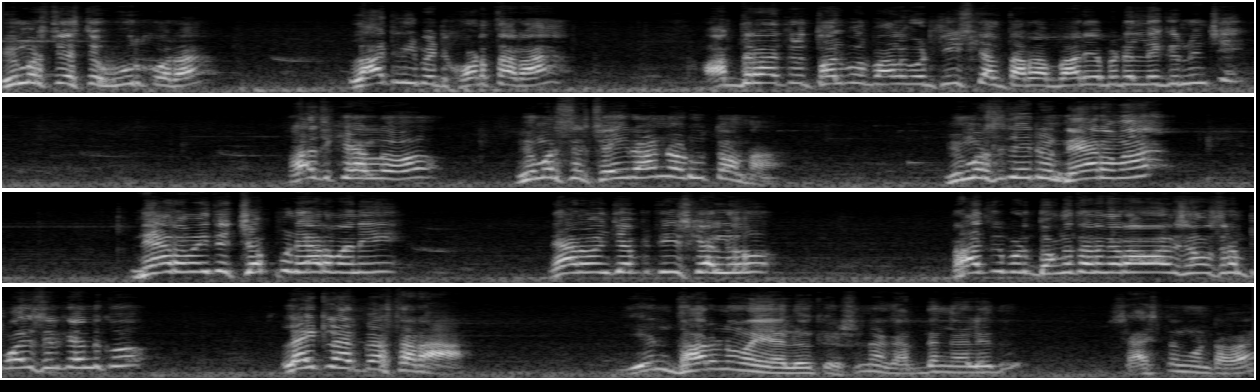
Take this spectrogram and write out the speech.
విమర్శ చేస్తే ఊరుకోరా? లాటరీ పెట్టి కొడతారా? అర్ధరాత్రి తలుపులు పాల్గొని తీసుకెళ్తారా భార్య బిడ్డల దగ్గర నుంచి? రాజకీయాల్లో విమర్శలు చేయరా అని అడుగుతున్నా. విమర్శలు చేయడం నేరమా? నేరం అయితే చెప్పు నేరమని. నేరం అని చెప్పి తీసుకెళ్ళు. రాత్రిపూట దొంగతనంగా రావాల్సిన అవసరం పోలీసులకి ఎందుకు? లైట్లు ఆర్పేస్తారా? ఏం దారుణం అయ్యా లోకేష్? నాకు అర్థం కాలేదు. శాశ్వతంగా ఉంటావా?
